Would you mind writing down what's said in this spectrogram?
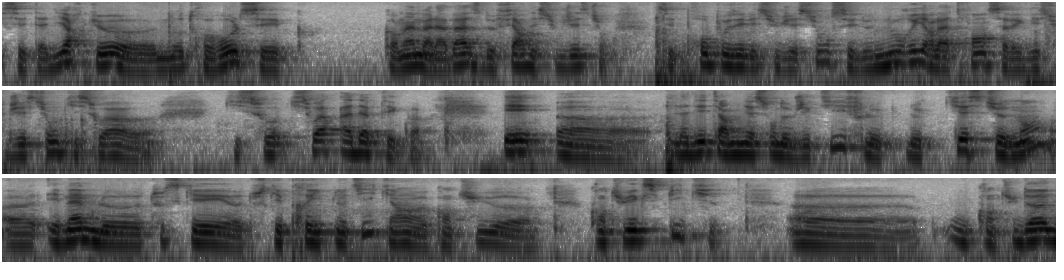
c'est-à-dire que notre rôle, c'est quand même à la base de faire des suggestions. C'est de proposer des suggestions, c'est de nourrir la transe avec des suggestions qui soient, euh, qui soient, qui soient adaptées. Quoi. Et euh, la détermination d'objectifs, le, questionnement, euh, et même le, tout ce qui est, tout est pré-hypnotique, hein, quand, tu, quand tu expliques ou quand tu donnes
